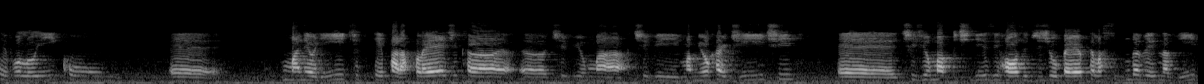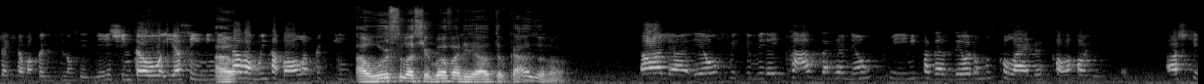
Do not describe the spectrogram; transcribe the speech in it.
evoluí com é, uma neurite, fiquei paraplégica, uh, tive, uma, tive uma miocardite é, tive uma pitirise rosa de Gilbert pela segunda vez na vida, que é uma coisa que nunca existe. Então, e assim, ninguém a, dava muita bola porque. A Úrsula chegou a avaliar o teu caso ou não? Olha, eu, fui, eu virei caso da reunião clínica da neuromuscular da Escola Paulista. Acho que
